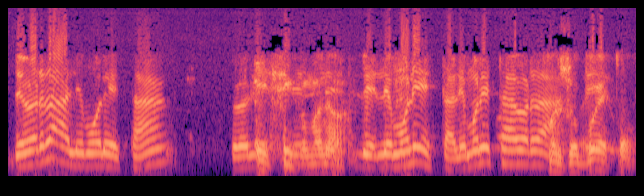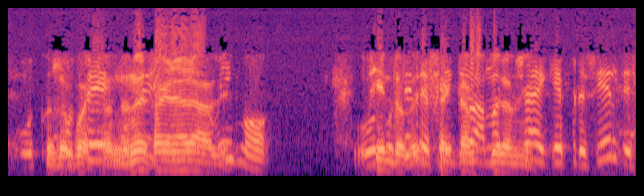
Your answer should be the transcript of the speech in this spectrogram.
de verdad le molesta, ¿eh? Pero le, sí, cómo no. le, molesta, le molesta de verdad. Por supuesto, por supuesto, no, es agradable. Siento usted efectivamente más allá de que es presidente,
